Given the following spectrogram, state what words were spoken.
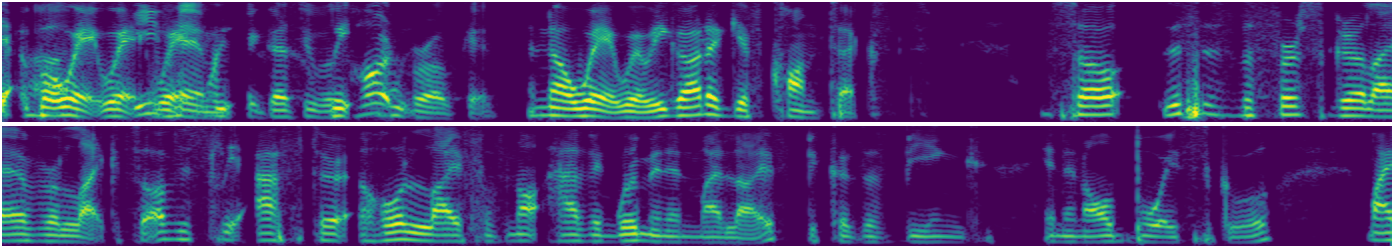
Yeah, but uh, wait, wait, wait. him we- because he was we- heartbroken no, wait, wait. We gotta give context. So this is the first girl I ever liked. So obviously, after a whole life of not having women in my life because of being in an all-boys school, my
